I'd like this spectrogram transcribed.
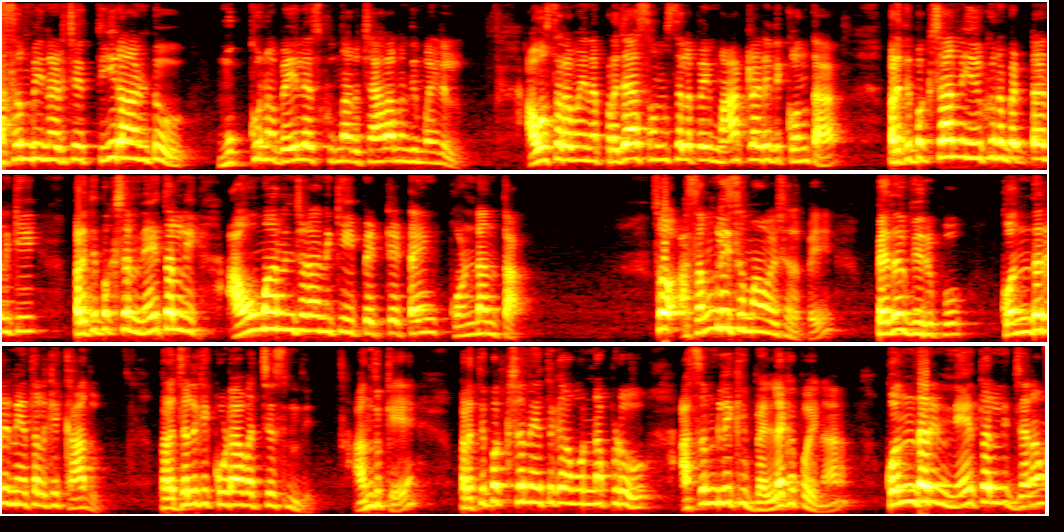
అసెంబ్లీ నడిచే తీరా అంటూ ముక్కున వేలేసుకున్నారు చాలామంది మహిళలు. అవసరమైన ప్రజా సమస్యలపై మాట్లాడేది కొంత ప్రతిపక్షాన్ని ఇరుకున పెట్టడానికి ప్రతిపక్ష నేతల్ని అవమానించడానికి పెట్టే టైం కొండంత. సో అసెంబ్లీ సమావేశాలపై పెద విరుపు కొందరి నేతలకి కాదు ప్రజలకి కూడా వచ్చేసింది. అందుకే ప్రతిపక్ష నేతగా ఉన్నప్పుడు అసెంబ్లీకి వెళ్ళకపోయినా కొందరి నేతల్ని జనం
